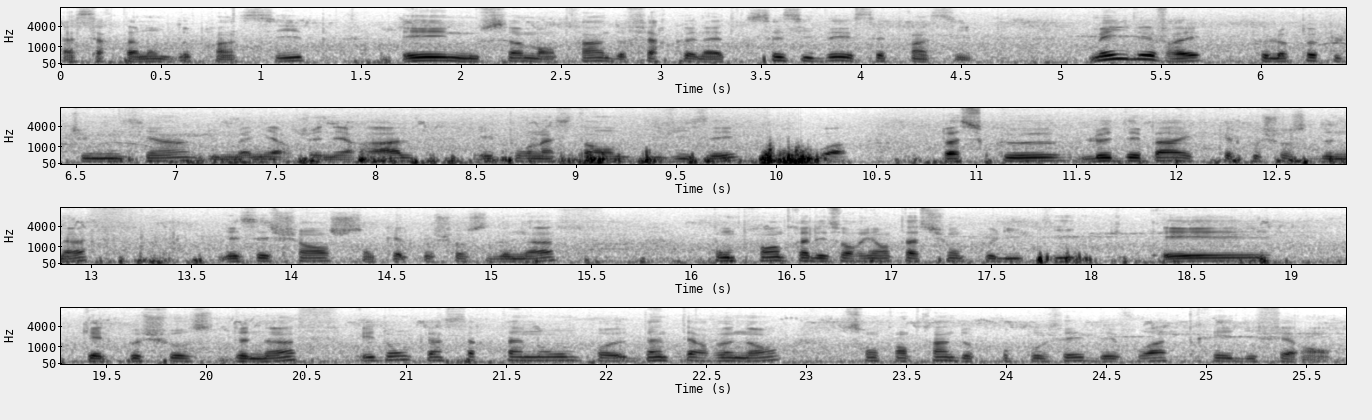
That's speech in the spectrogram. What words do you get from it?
un certain nombre de principes, et nous sommes en train de faire connaître ces idées et ces principes. Mais il est vrai que le peuple tunisien, d'une manière générale, est pour l'instant divisé. Pourquoi? Parce que le débat est quelque chose de neuf, les échanges sont quelque chose de neuf, comprendre les orientations politiques est quelque chose de neuf, et donc un certain nombre d'intervenants sont en train de proposer des voies très différentes.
